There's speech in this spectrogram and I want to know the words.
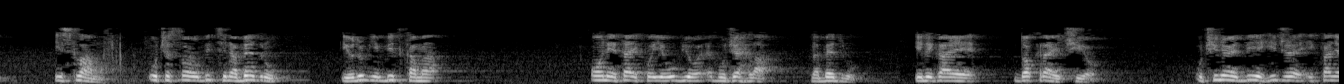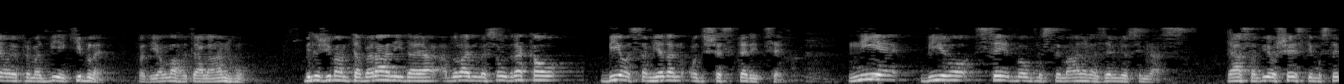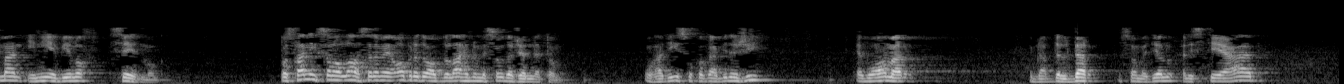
islam, učestvovao u bitci na Bedru i u drugim bitkama, on je taj koji je ubio Ebu Džehla na Bedru ili ga je dokrajčio. Učinio je dvije hijđe i klanjao je prema dvije kible, radijallahu ta'ala anhu. Bileži imam Tabarani da je Abdullah ibn Mesaud rekao, bio sam jedan od šesterice. Nije bilo sedmog muslimana na zemlji osim nas. Ja sam bio šesti musliman i nije bilo sedmog. Poslanik sallallahu sallam je obradao Abdullah ibn Mesauda džennetom. U hadisu koga bileži Ebu Omar ibn Abdel Ber u svome dijelu al isti'ab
